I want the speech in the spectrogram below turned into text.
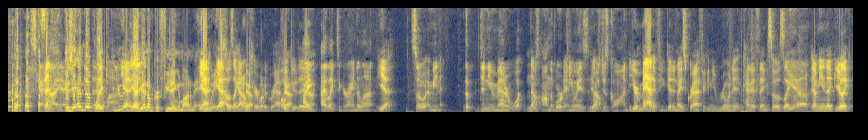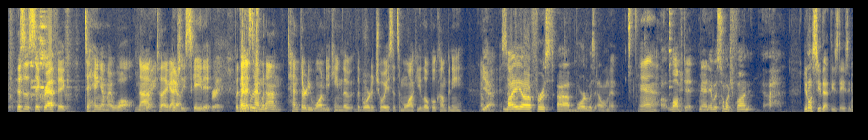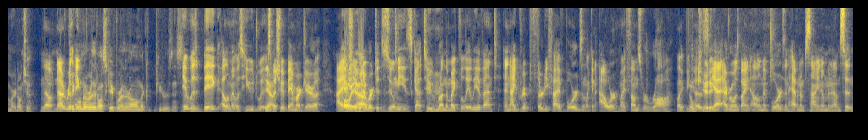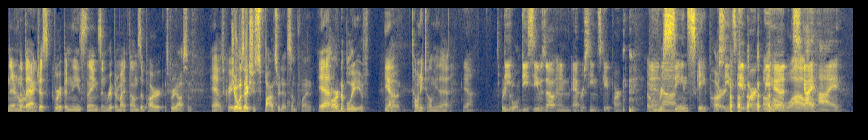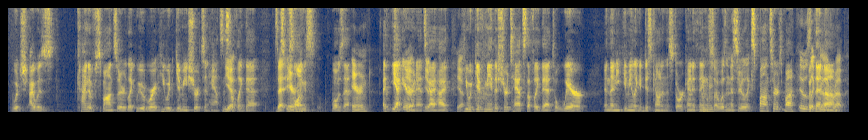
Because you end up like you, yeah, Yeah, yeah. you end up graffitiing them on them anyway. Yeah, yeah. I was like, I don't Yeah. care about a graphic, Yeah. dude. I, I, I like to grind a lot. yeah, So I mean, the didn't even matter what No. was on the board. Anyways, it No. was just gone. you're mad if you get a nice graphic and you ruin it, kind of thing. So it was like, Yeah. I mean, like you're like, this is a sick graphic to hang on my wall, not Right. to like actually skate it. Right. But then My as time went bo- on, 1031 became the the board of choice. It's a Milwaukee local company. Yeah, so- my uh, first uh, board was Element. Yeah. Uh, loved it, man. It was so much fun. You don't see that these days anymore, don't you? No, not really. People It, never they don't skateboard. They're all on the computers and stuff. it was big. Element was huge, with, Yeah. especially with Bam Margera. I Oh, actually, when. I worked at Zoomies, got to Mhm. run the Mike Vallely event, and I gripped 35 boards in like an hour. My thumbs were raw, like because kidding. yeah, everyone was buying Element boards and having them sign them, and I'm sitting there in the Oh, back right. just gripping these things and ripping my thumbs apart. It's pretty awesome. Yeah, it was crazy. Joe was actually sponsored at some point. Yeah. hard to believe. Yeah. but Tony told me that. Yeah. It's pretty D- cool. DC was out in at Racine Skate Park. Oh, And, uh, Racine Skate Park. Racine Skate Park. We Oh, had wow. Sky High, which I was kind of sponsored. Like we would wear. He would give me shirts and hats and Yeah. stuff like that. Is that as Aaron? long as what was that? Aaron? I, yeah, Aaron Yeah, at yeah. Sky High. Yeah. He would give me the shirts, hats, stuff like that to wear, and then he'd give me like a discount in the store kind of thing. Mhm. So I wasn't necessarily like sponsored. Spon- It was but like then a um, rep.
